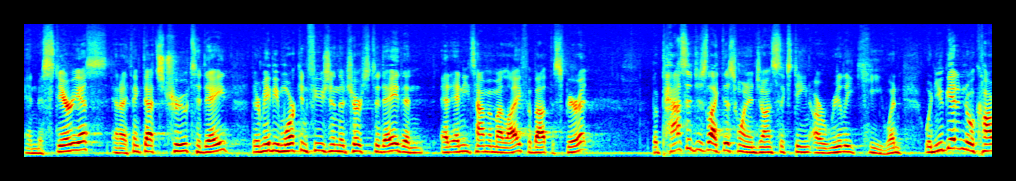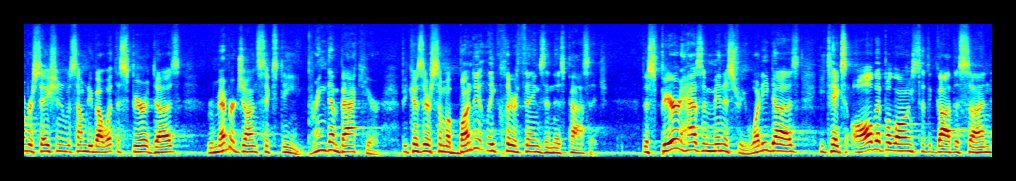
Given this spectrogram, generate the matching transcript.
and mysterious, and I think that's true today. There may be more confusion in the church today than at any time in my life about the Spirit. But passages like this one in John 16 are really key. When, when you get into a conversation with somebody about what the Spirit does, remember John 16. Bring them back here because there's some abundantly clear things in this passage. The Spirit has a ministry. What He does, He takes all that belongs to the God the Son,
